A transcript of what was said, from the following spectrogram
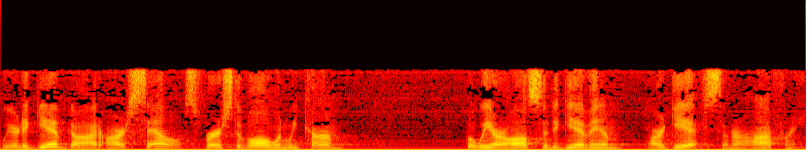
We are to give God ourselves, first of all, when we come. But we are also to give Him our gifts and our offering.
